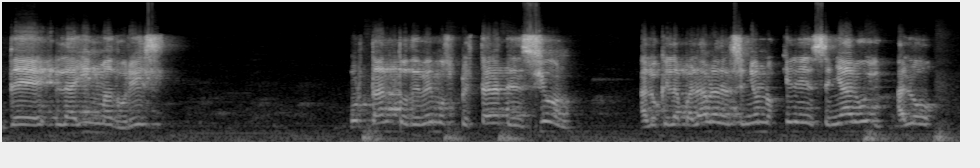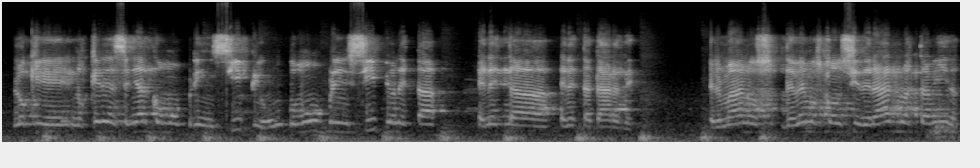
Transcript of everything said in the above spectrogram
de la inmadurez. Por tanto, debemos prestar atención a lo que la palabra del Señor nos quiere enseñar hoy, a lo, lo que nos quiere enseñar como principio, como un principio en esta, en esta, en esta tarde. Hermanos, debemos considerar nuestra vida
